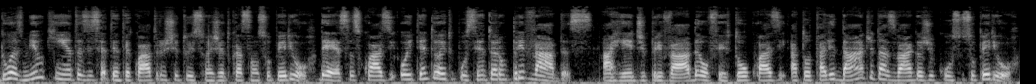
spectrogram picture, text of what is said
2.574 instituições de educação superior. Dessas, quase 88% eram privadas. A rede privada ofertou quase a totalidade das vagas de curso superior,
